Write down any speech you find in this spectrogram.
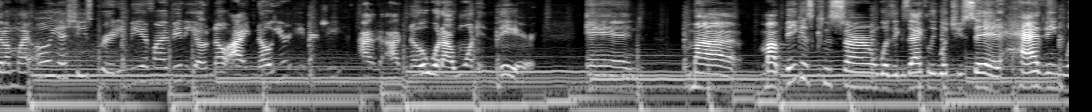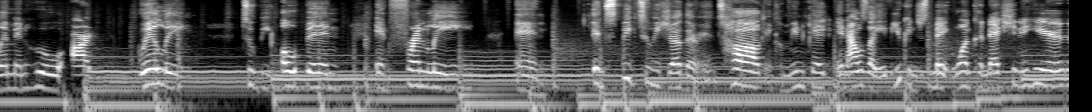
that I'm like, oh yeah, she's pretty. Be in my video. No, I know your energy. I, I know what I wanted there, and my my biggest concern was exactly what you said: having women who are willing to be open and friendly and and speak to each other and talk and communicate. And I was like, if you can just make one connection in here,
